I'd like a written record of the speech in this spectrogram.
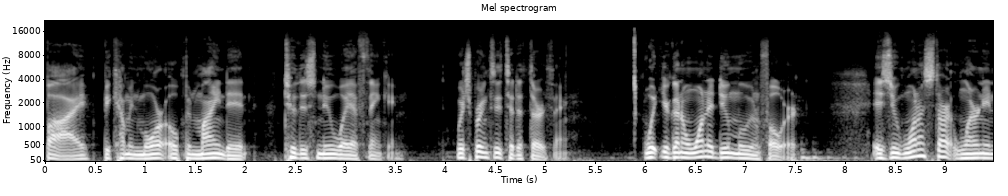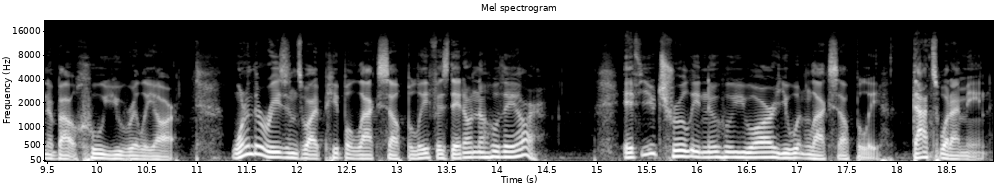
by becoming more open minded to this new way of thinking. Which brings me to the third thing. What you're going to want to do moving forward is you want to start learning about who you really are. One of the reasons why people lack self belief is they don't know who they are. If you truly knew who you are, you wouldn't lack self belief. That's what I mean.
